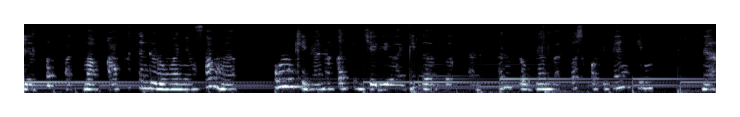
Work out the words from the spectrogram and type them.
dan tepat, maka kecenderungan yang sama kemungkinan akan terjadi lagi dalam pelaksanaan program bansos COVID-19. Nah,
